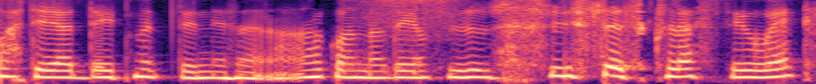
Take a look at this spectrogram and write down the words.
uħti għaddejt mit-tieni sena, konna dejjem fl-istess klassi u hekk.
